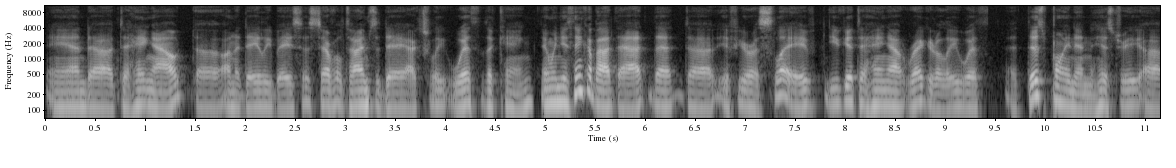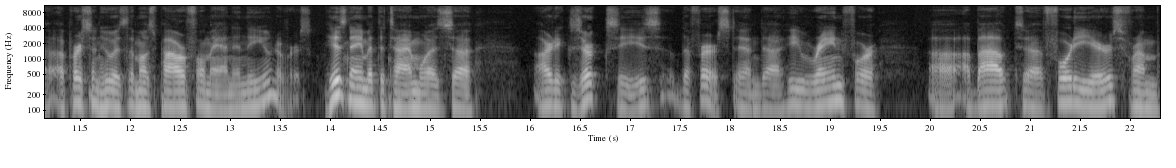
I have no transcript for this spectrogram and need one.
and uh, to hang out uh, on a daily basis, several times a day actually, with the king. And when you think about that, that uh, if you're a slave, you get to hang out regularly with, at this point in history, uh, a person who is the most powerful man in the universe. His name at the time was uh, Artaxerxes the First, and uh, he reigned for about 40 years from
